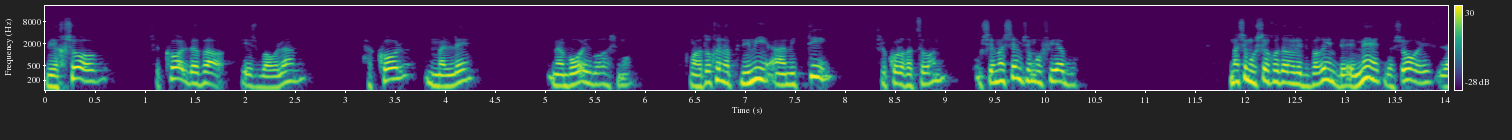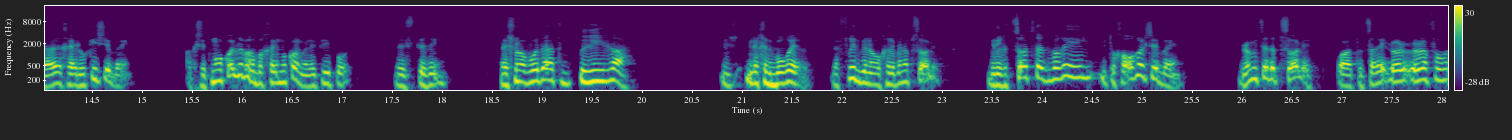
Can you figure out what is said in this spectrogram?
ויחשוב שכל דבר שיש בעולם, הכל מלא מהבורא יתברך שמו. כלומר, התוכן הפנימי, האמיתי של כל רצון, הוא שם השם שמופיע בו. מה שמושך אותנו לדברים, באמת, בשורש, זה הערך האלוקי שבהם. רק שכמו כל דבר בחיים, הכל מלא קליפות והסתרים. ויש לנו עבודת ברירה, מלאכת בורר, להפריד בין האוכל לבין הפסולת, ולרצות את הדברים מתוך האוכל שבהם, ולא מצד הפסולת, או התוצרי, לא, לא, להפוך,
